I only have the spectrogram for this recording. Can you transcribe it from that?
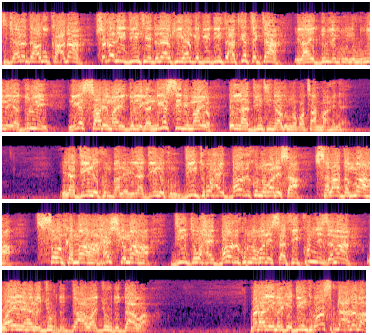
tijaaradda aad u kacdaan shaqadii diinta iyo dadaalkii iyo halgankii diinta aad ka tagtaan ilaahay dulli buu nahuwinayaa dulli niga saari maayo dulliga niga siibi maayo ilaa diintiina aad u noqotaan maahine. Ilaa diinikum baa layidhi ilaa diinikum diintu waxay baaqi ku noqonaysaa salaada maaha soonka maaha xashka maaha diintu waxay baaqi ku noqonaysaa fi kulli zamaan waa in la helo juhdu dacwa juhdu dacwa mar alli markay diintu hoos u dhacdaba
